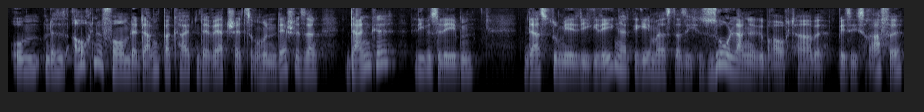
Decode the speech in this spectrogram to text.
um, und das ist auch eine Form der Dankbarkeit und der Wertschätzung, um an der Stelle sagen, danke, liebes Leben, dass du mir die Gelegenheit gegeben hast, dass ich so lange gebraucht habe, bis ich es raffe.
